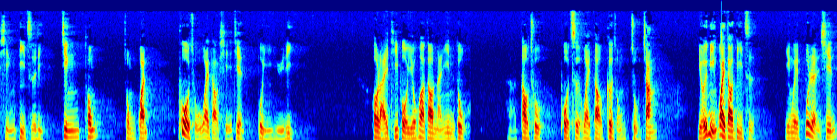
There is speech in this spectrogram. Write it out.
行弟子礼，精通中观，破除外道邪见，不遗余力。后来提婆游化到南印度，啊，到处破斥外道各种主张。有一名外道弟子，因为不忍心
